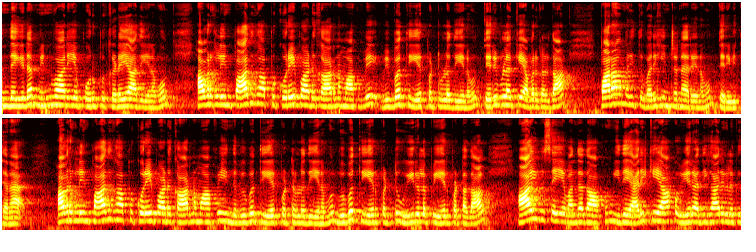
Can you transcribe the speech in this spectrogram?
இந்த இடம் மின்வாரிய பொறுப்பு கிடையாது எனவும் அவர்களின் பாதுகாப்பு குறைபாடு காரணமாகவே விபத்து ஏற்பட்டுள்ளது எனவும் தெருவிளக்கை அவர்கள்தான் பராமரித்து வருகின்றனர் எனவும் தெரிவித்தனர். அவர்களின் பாதுகாப்பு குறைபாடு காரணமாகவே இந்த விபத்து ஏற்பட்டுள்ளது எனவும் விபத்து ஏற்பட்டு உயிரிழப்பு ஏற்பட்டதால் ஆய்வு செய்ய வந்ததாகவும் இதை அறிக்கையாக உயர் அதிகாரிகளுக்கு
